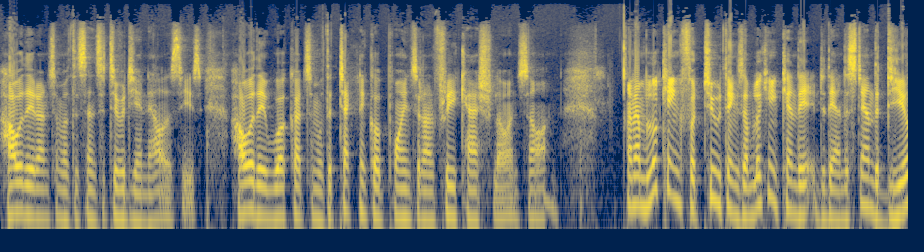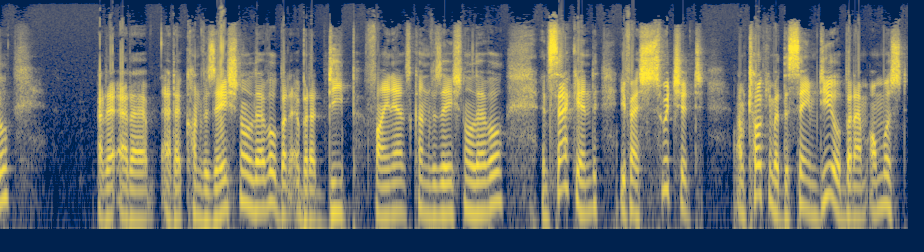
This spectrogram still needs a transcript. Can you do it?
How would they run some of the sensitivity analyses? How would they work out some of the technical points around free cash flow and so on? And I'm looking for two things. I'm looking can they do they understand the deal at a, at a, at a conversational level, but, but a deep finance conversational level. And second, if I switch it, I'm talking about the same deal, but I'm almost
